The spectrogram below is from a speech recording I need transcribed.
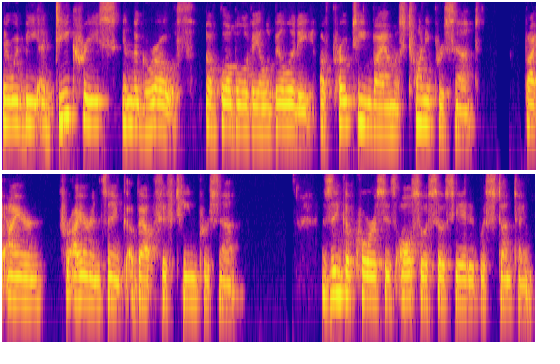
there would be a decrease in the growth of global availability of protein by almost 20%, by iron, for iron and zinc, about 15%. Zinc, of course, is also associated with stunting.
